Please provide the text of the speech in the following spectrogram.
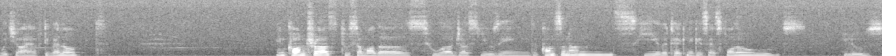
which I have developed. In contrast to some others who are just using the consonants here the technique is as follows lose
